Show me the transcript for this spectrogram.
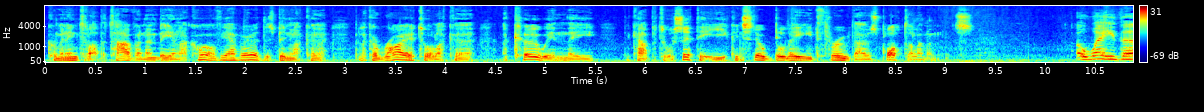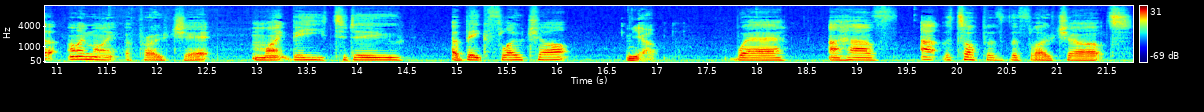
coming into like the tavern and being like, "Oh, have you ever heard? There's been like a like a riot or like a, a coup in the the capital city." You can still bleed through those plot elements. A way that I might approach it might be to do a big flowchart Yeah, where I have at the top of the flowchart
